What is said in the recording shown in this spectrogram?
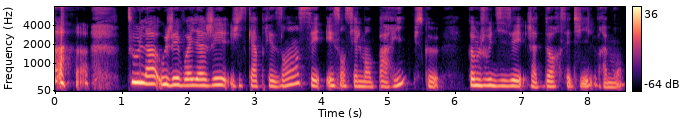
tout là où j'ai voyagé jusqu'à présent, c'est essentiellement Paris, puisque comme je vous disais, j'adore cette ville, vraiment.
